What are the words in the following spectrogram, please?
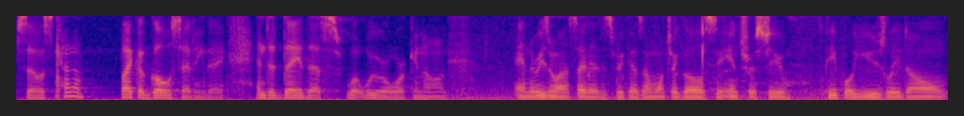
So it's kind of like a goal setting day. And today that's what we were working on. And the reason why I say that is because I want your goals to interest you. People usually don't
